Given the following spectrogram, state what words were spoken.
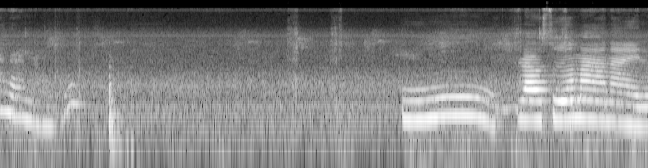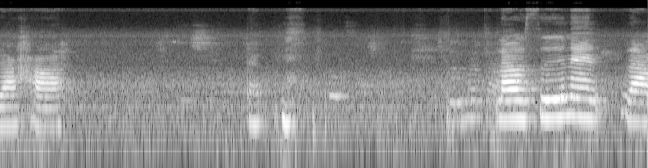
แค่นั้นหนูอืมเราซื้อมาในราคาแบบเราซื้อในรา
